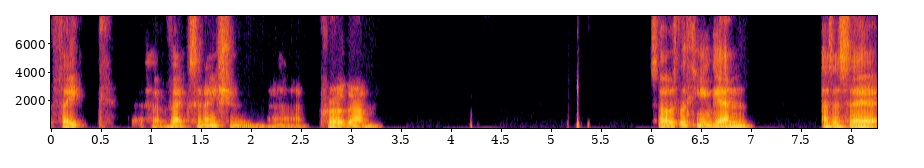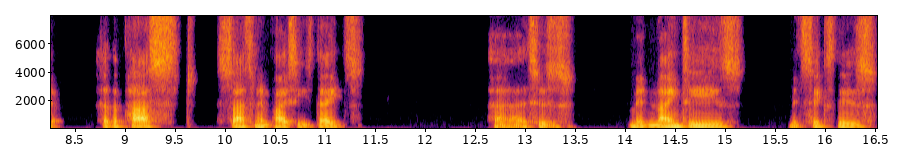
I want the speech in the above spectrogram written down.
fake vaccination program so I was looking again, as I say, at the past Saturn in Pisces dates. Uh, this is mid 90s, mid 60s,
